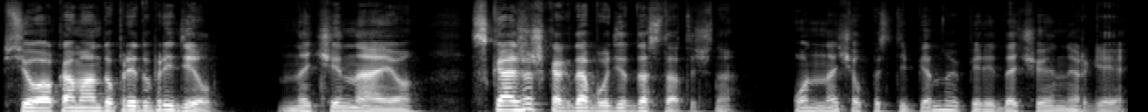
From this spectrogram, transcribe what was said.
Все, команду предупредил. Начинаю. Скажешь, когда будет достаточно он начал постепенную передачу энергии.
